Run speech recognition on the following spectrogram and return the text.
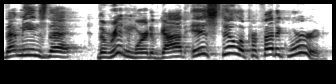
That means that the written word of God is still a prophetic word.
